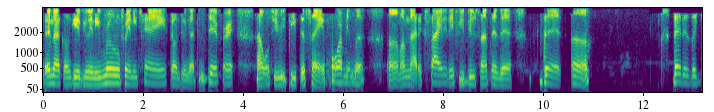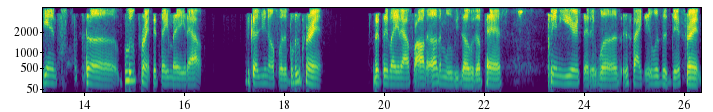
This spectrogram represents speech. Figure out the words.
they're not gonna give you any room for any change. Don't do nothing different. I want you to repeat the same formula. Um, I'm not excited if you do something that that uh, that is against the blueprint that they laid out. Because you know, for the blueprint that they laid out for all the other movies over the past ten years that it was, it's like it was a difference.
